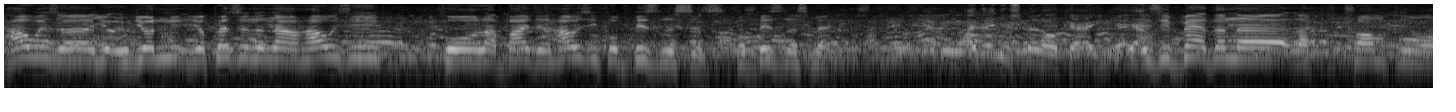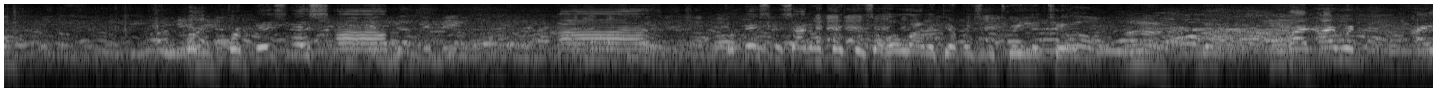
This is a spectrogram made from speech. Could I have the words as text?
how is uh your your your president now? How is he for like Biden? How is he for businesses, for businessmen? I think it's been okay. Yeah. Is he better than uh, like Trump or? for, for business, um, uh, for business, I don't think there's a whole lot of difference between the two. No, but I would, I,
